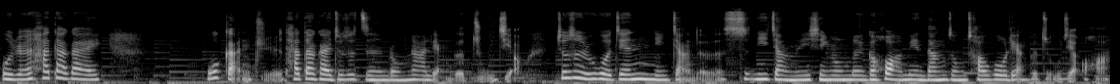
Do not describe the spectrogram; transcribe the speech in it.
我觉得他大概，我感觉他大概就是只能容纳两个主角。就是如果今天你讲的是你讲的你形容的一个画面当中超过两个主角的话，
